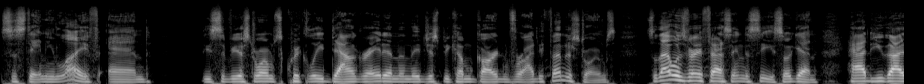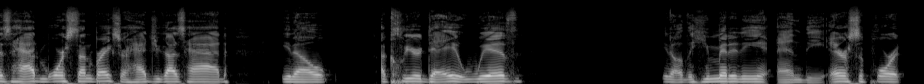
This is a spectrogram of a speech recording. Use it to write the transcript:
sustaining life. And these severe storms quickly downgrade and then they just become garden variety thunderstorms. So that was very fascinating to see. So again had you guys had more sun breaks or had you guys had you know a clear day with you know the humidity and the air support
